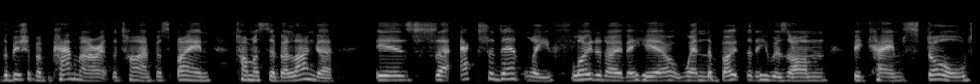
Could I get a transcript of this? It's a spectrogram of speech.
the Bishop of Panama at the time for Spain, Thomas de Berlanga, is uh, accidentally floated over here when the boat that he was on became stalled,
